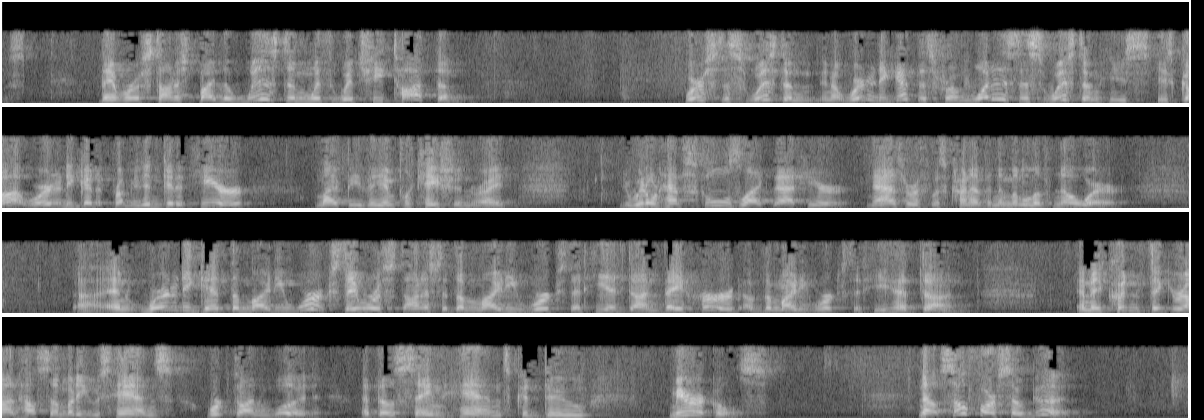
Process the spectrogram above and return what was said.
They were astonished by the wisdom with which he taught them. Where's this wisdom? You know, where did he get this from? What is this wisdom he's, he's got? Where did he get it from? He didn't get it here, might be the implication, right? We don't have schools like that here. Nazareth was kind of in the middle of nowhere. Uh, and where did he get the mighty works? They were astonished at the mighty works that he had done. They heard of the mighty works that he had done. And they couldn't figure out how somebody whose hands worked on wood, that those same hands could do miracles. Now, so far, so good.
